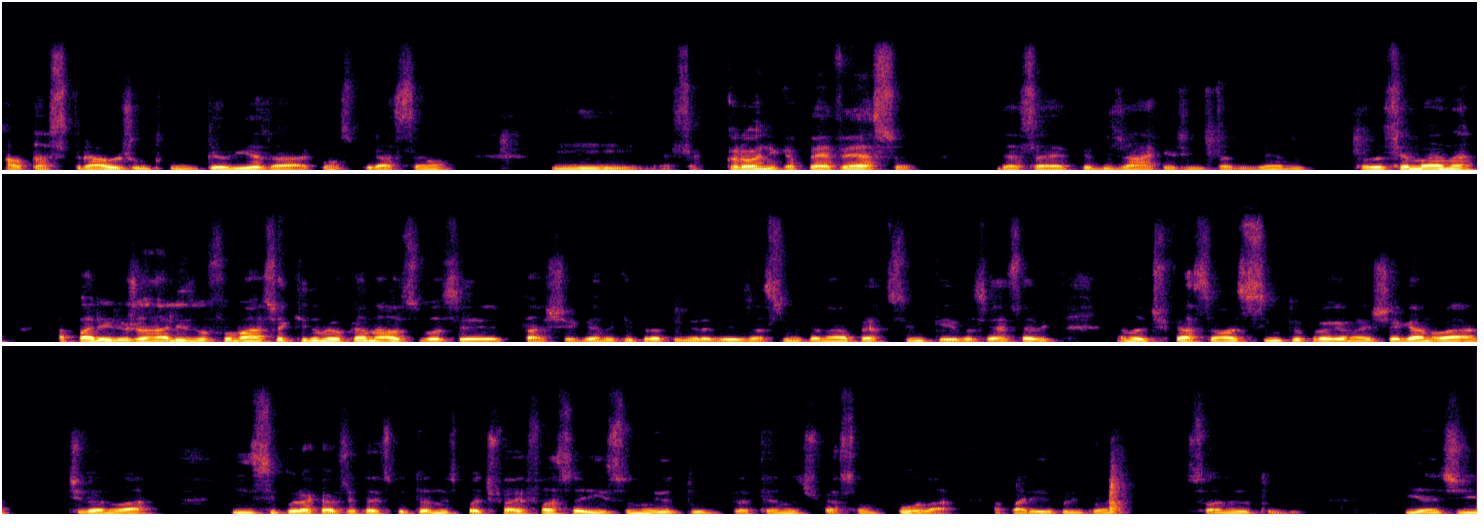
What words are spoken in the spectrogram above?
alto astral junto com teorias da conspiração e essa crônica perversa dessa época bizarra que a gente está vivendo. Toda semana Aparelho Jornalismo Fumaça aqui no meu canal. Se você está chegando aqui pela primeira vez, assina o canal, aperta o sino, que aí você recebe a notificação assim que o programa chegar no ar, estiver no ar. E se por acaso você está escutando no Spotify, faça isso no YouTube para ter a notificação por lá. aparelho por enquanto, só no YouTube. E antes de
